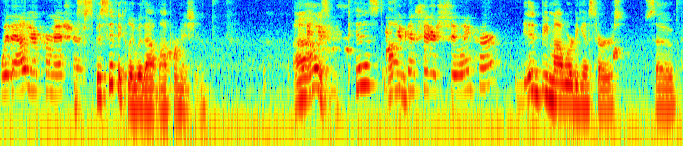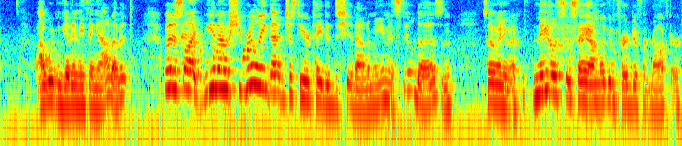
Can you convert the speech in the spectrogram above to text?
Without your permission, specifically without my permission. Uh, I, I was pissed. did you I, consider suing her? it'd be my word against hers, so I wouldn't get anything out of it. But it's like you know, she really that just irritated the shit out of me, and it still does. And so anyway, needless to say, I'm looking for a different doctor,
